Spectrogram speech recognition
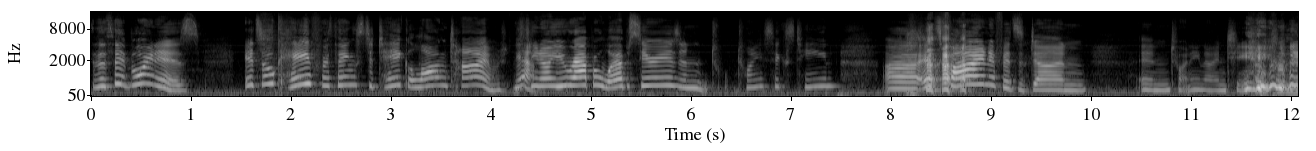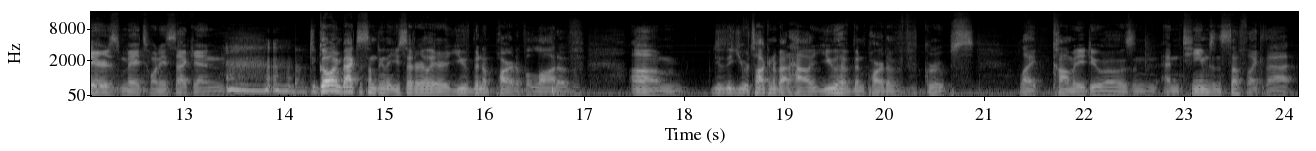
The th- point is, it's okay for things to take a long time. Yeah. You know, you wrap a web series in tw 2016. Uh, it's fine if it's done in and 2019. premieres May 22nd. Going back to something that you said earlier, you've been a part of a lot of. Um, you, you were talking about how you have been part of groups like comedy duos and, and teams and stuff like that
